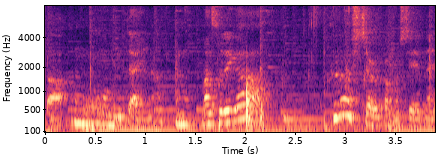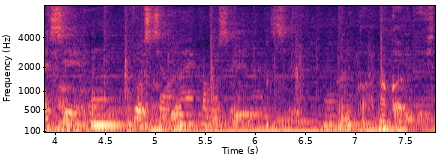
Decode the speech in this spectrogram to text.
た子みたいな、うん。まあそれが苦労しちゃうかもしれないし、うん。苦労しちゃわないかもしれないし、あれかなんかひ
